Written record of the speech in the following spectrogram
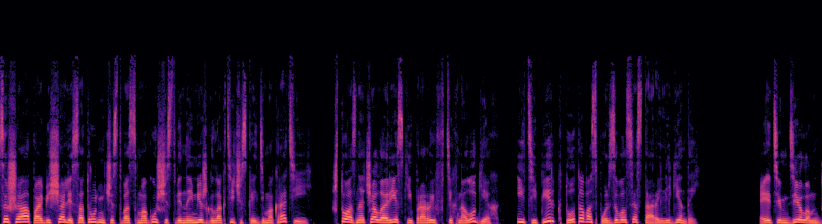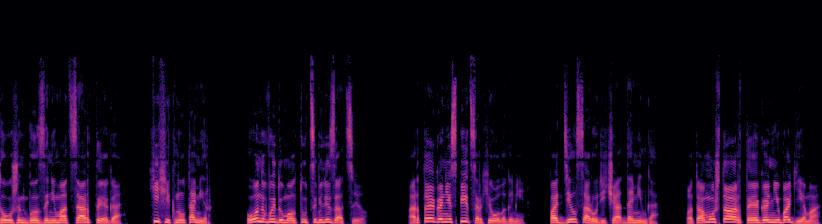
США пообещали сотрудничество с могущественной межгалактической демократией, что означало резкий прорыв в технологиях, и теперь кто-то воспользовался старой легендой. «Этим делом должен был заниматься Артега», — хихикнул Тамир. «Он выдумал ту цивилизацию». «Артега не спит с археологами», — поддел сородича Доминго. «Потому что Артега не богема»,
